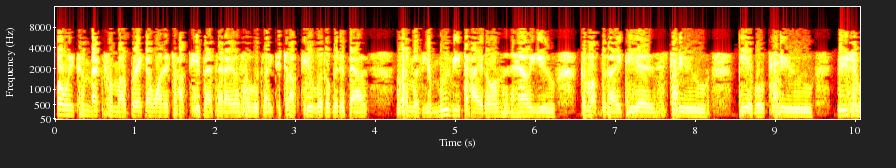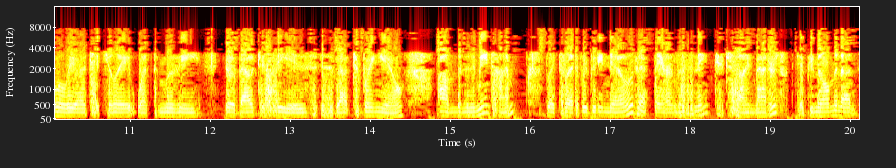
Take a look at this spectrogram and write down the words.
When we come back from our break, I want to talk to you about that. I also would like to talk to you a little bit about some of your movie titles and how you come up with ideas to be able to visually articulate what the movie you're about to see is, is about to bring you. Um, but in the meantime, I'd like to let everybody know that they are listening to Design Matters with Debbie Millman on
